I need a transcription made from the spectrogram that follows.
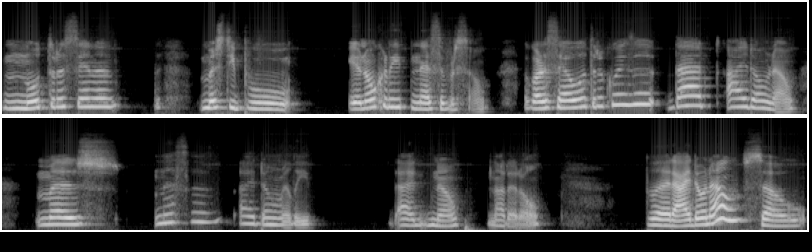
noutra cena, mas tipo, eu não acredito nessa versão. Agora se é outra coisa, that I don't know. Mas nessa I don't really I no, not at all. But I don't know, so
